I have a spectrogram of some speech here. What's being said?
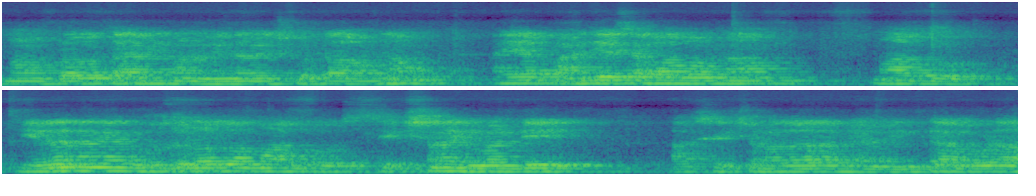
మన ప్రభుత్వాన్ని మనం విన్నవించుకుంటా ఉన్నాం. అయ్యా పనిచేసే వాళ్ళు ఉన్నాం. మాకు ఏదైనా వృత్తులలో మాకు శిక్షణ ఇవ్వండి. ఆ శిక్షణ ద్వారా మేము ఇంకా కూడా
